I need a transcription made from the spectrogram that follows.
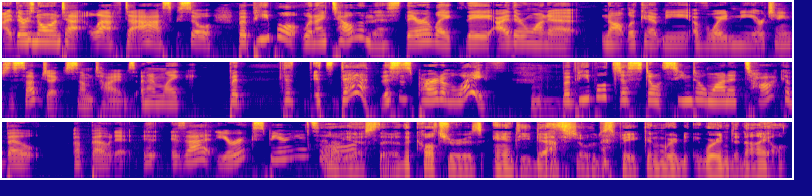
I, there was no one to, left to ask. So, but people, when I tell them this, they're like they either want to not look at me, avoid me, or change the subject sometimes, and I'm like, but th- it's death. This is part of life. Mm-hmm. But people just don't seem to want to talk about about it. I- Is that your experience at Oh all? yes, the the culture is anti-death, so to speak, and we're we're in denial.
